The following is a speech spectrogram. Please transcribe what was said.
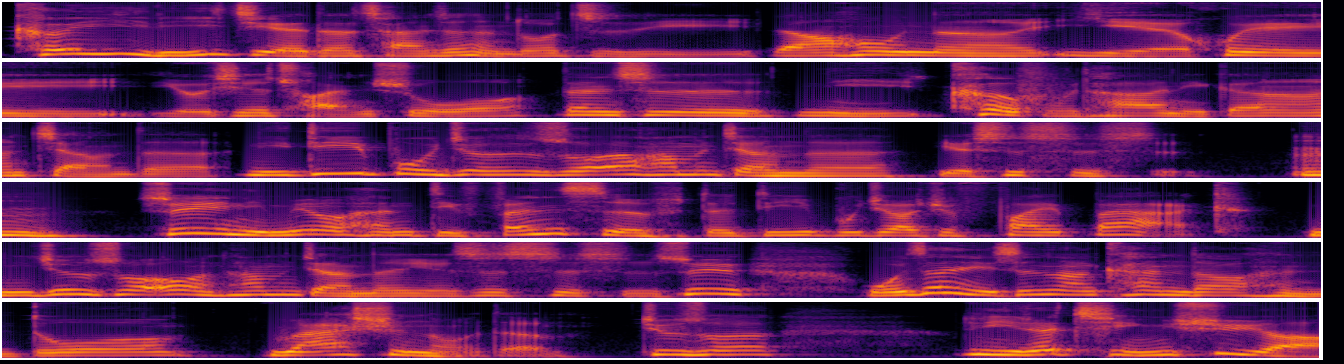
可以理解的产生很多质疑，然后呢也会有些传说，但是你克服它，你刚刚讲的，你第一步就是说，啊、他们讲的也是事实。嗯，所以你没有很 defensive 的第一步就要去 fight back，你就是说哦，他们讲的也是事实。所以我在你身上看到很多 rational 的，就是说你的情绪啊，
